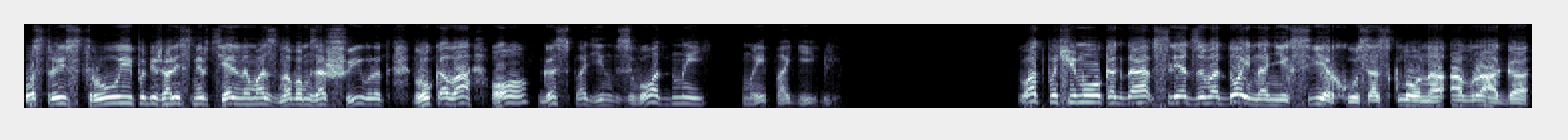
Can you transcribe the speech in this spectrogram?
Острые струи побежали смертельным ознобом за шиворот, в рукава. О, господин взводный, мы погибли. Вот почему, когда вслед за водой на них сверху со склона оврага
